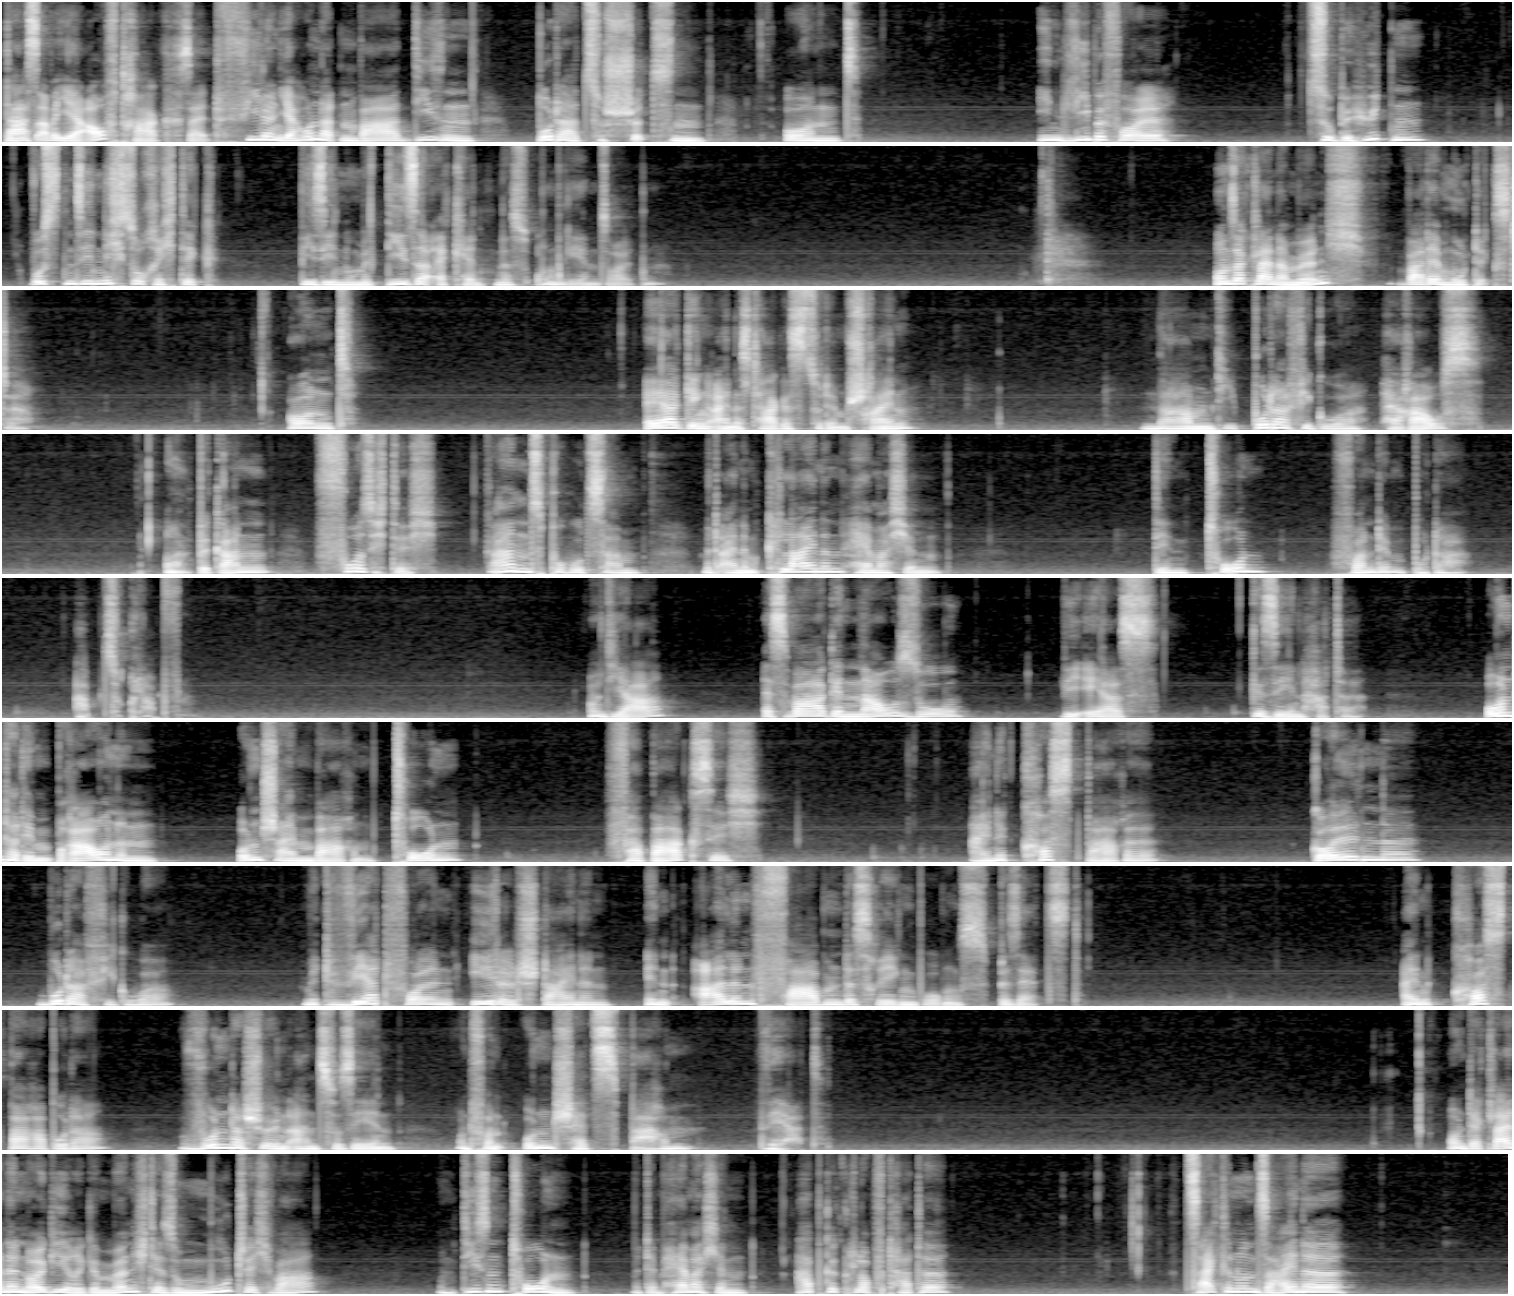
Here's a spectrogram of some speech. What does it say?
Da es aber ihr Auftrag seit vielen Jahrhunderten war, diesen Buddha zu schützen und ihn liebevoll zu behüten, wussten sie nicht so richtig, wie sie nun mit dieser Erkenntnis umgehen sollten. Unser kleiner Mönch war der mutigste. Und er ging eines Tages zu dem Schrein, nahm die Buddha-Figur heraus und begann vorsichtig ganz behutsam mit einem kleinen Hämmerchen den Ton von dem Buddha abzuklopfen. Und ja, es war genau so, wie er es gesehen hatte. Unter dem braunen, unscheinbaren Ton verbarg sich eine kostbare, goldene Buddha-Figur mit wertvollen Edelsteinen in allen Farben des Regenbogens besetzt. Ein kostbarer Buddha, wunderschön anzusehen und von unschätzbarem Wert. Und der kleine neugierige Mönch, der so mutig war und diesen Ton mit dem Hämmerchen abgeklopft hatte, zeigte nun seine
